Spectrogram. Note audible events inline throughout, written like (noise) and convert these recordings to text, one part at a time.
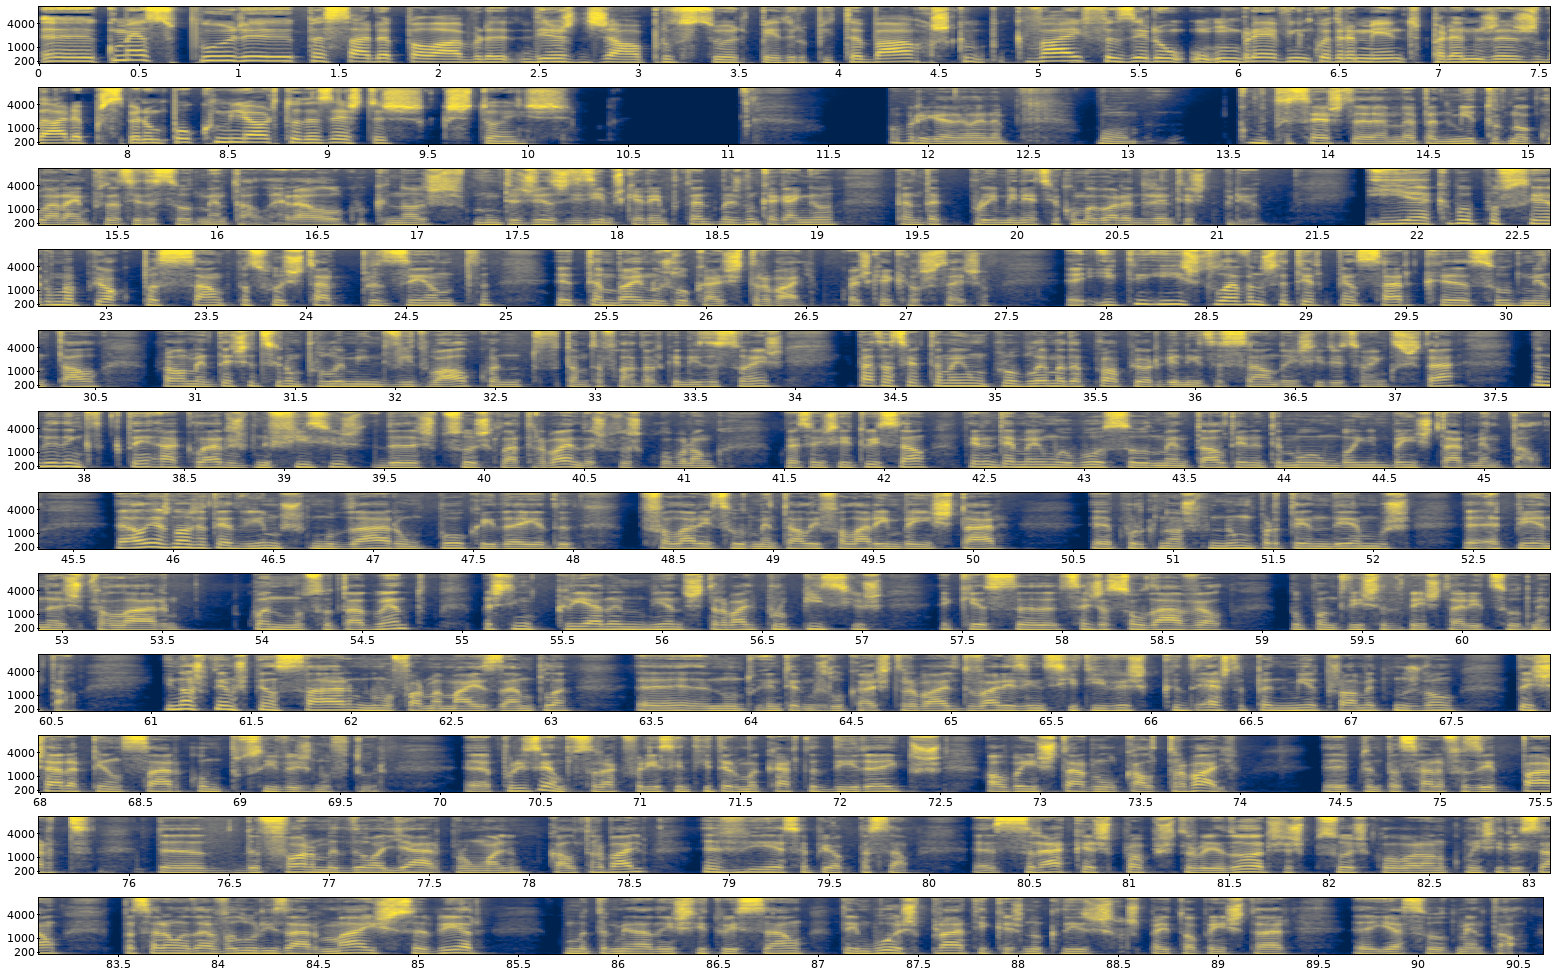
Uh, começo por uh, passar a palavra desde já ao professor Pedro Pita Barros, que, que vai fazer um, um, breve enquadramento para nos ajudar a perceber um pouco melhor todas estas questões. Obrigado, Helena. Bom, como disseste, a pandemia tornou clara a importância da saúde mental. Era algo que nós muitas vezes dizíamos que era importante, mas nunca ganhou tanta proeminência como agora durante este período e acabou por ser uma preocupação que passou a estar presente eh, também nos locais de trabalho, quaisquer que eles sejam. Eh, e, isto leva-nos a ter que pensar que a saúde mental provavelmente deixa de ser um problema individual quando estamos a falar de organizações e passa a ser também um problema da própria organização, da instituição em que se está, na medida em que tem, há claros benefícios das pessoas que lá trabalham, das pessoas que colaboram com essa instituição, terem também uma boa saúde mental, terem também um bem-estar mental. Aliás, nós até devíamos mudar um pouco a ideia de falar em saúde mental e falar em bem-estar, porque nós não pretendemos eh, apenas falar quando uma pessoa está doente, mas sim criar ambientes de trabalho propícios a que essa seja saudável do ponto de vista de bem-estar e de saúde mental. E nós podemos pensar, numa forma mais ampla, uh, em termos locais de trabalho, de várias iniciativas que esta pandemia provavelmente nos vão deixar a pensar como possíveis no futuro. Por exemplo, será que faria sentido ter uma carta de direitos ao bem-estar no local de trabalho? Eh, portanto, passar a fazer parte da, da, forma de olhar para um local de trabalho, havia essa preocupação. Eh, será que os próprios trabalhadores, as pessoas que colaboram com uma instituição, passarão a dar valorizar mais saber que uma determinada instituição tem boas práticas no que diz respeito ao bem-estar eh, e à saúde mental?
